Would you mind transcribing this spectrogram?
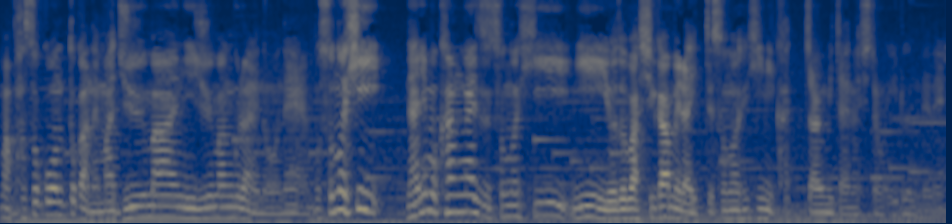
う、まあ、パソコンとかね、まあ、10万20万ぐらいのをねその日何も考えずその日にヨドバシカメラ行ってその日に買っちゃうみたいな人もいるんでね。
